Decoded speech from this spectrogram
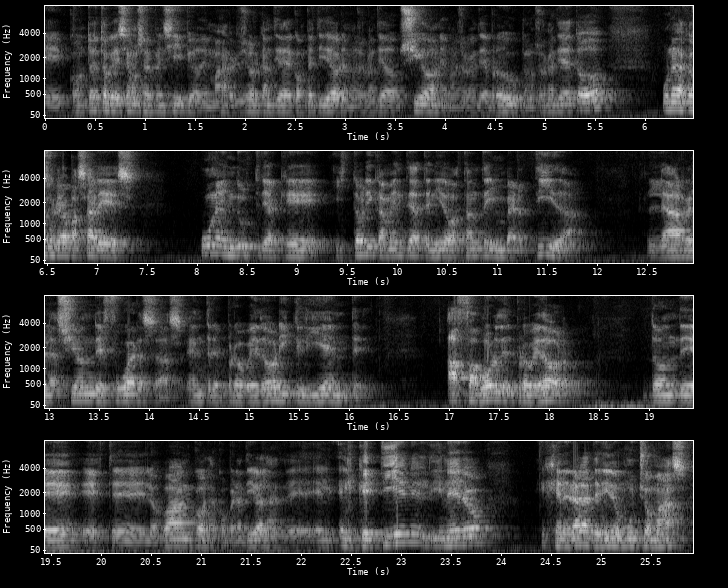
Eh, con todo esto que decíamos al principio, de mayor cantidad de competidores, mayor cantidad de opciones, mayor cantidad de productos, mayor cantidad de todo, una de las cosas que va a pasar es una industria que históricamente ha tenido bastante invertida la relación de fuerzas entre proveedor y cliente a favor del proveedor, donde este, los bancos, las cooperativas, el, el, que tiene el dinero en general ha tenido mucho más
